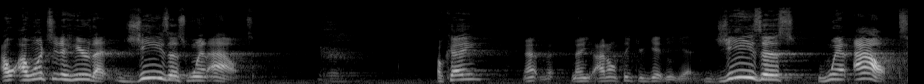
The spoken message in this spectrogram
I, I want you to hear that. Jesus went out. Okay? Now, now, I don't think you're getting it yet. Jesus went out.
